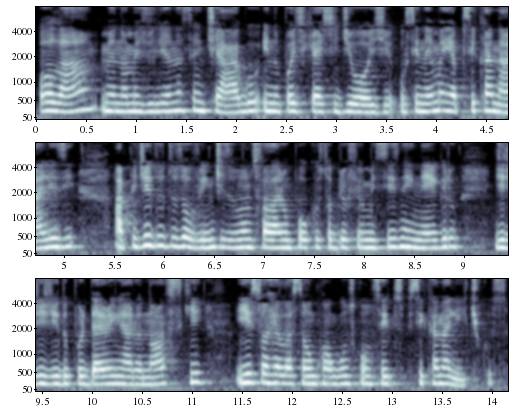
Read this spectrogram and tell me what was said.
Olá, meu nome é Juliana Santiago e no podcast de hoje, O Cinema e a Psicanálise, a pedido dos ouvintes, vamos falar um pouco sobre o filme Cisne Negro, dirigido por Darren Aronofsky e sua relação com alguns conceitos psicanalíticos.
